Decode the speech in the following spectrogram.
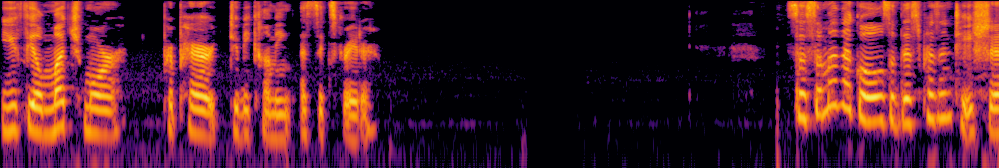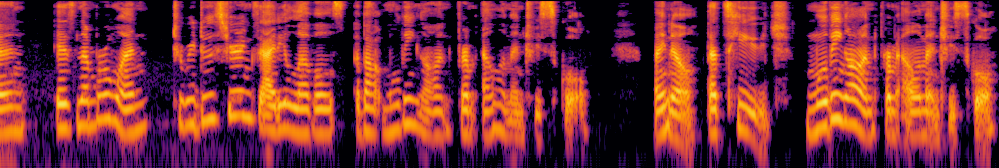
you feel much more prepared to becoming a sixth grader. So some of the goals of this presentation is number one, to reduce your anxiety levels about moving on from elementary school. I know, that's huge. Moving on from elementary school.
